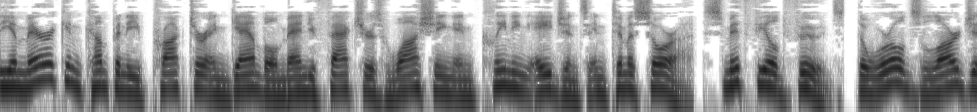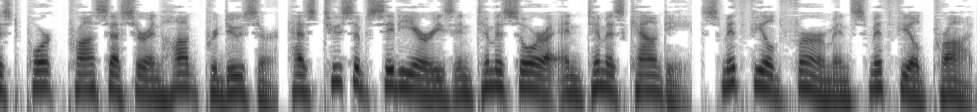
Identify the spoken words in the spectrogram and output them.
The American company Procter & Gamble manufactures washing and cleaning agents in Timisoara. Smithfield Foods, the world's largest pork processor and hog producer, has two subsidiaries in Timisoara and Timis County, Smithfield Firm and Smithfield Prod.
